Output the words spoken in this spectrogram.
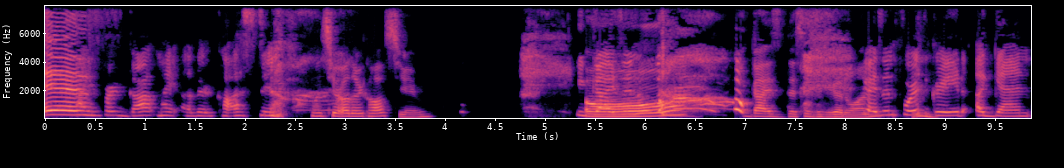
is. I forgot my other costume. What's your other costume? You guys, Oh. in, guys, this is a good one. guys in fourth grade again.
